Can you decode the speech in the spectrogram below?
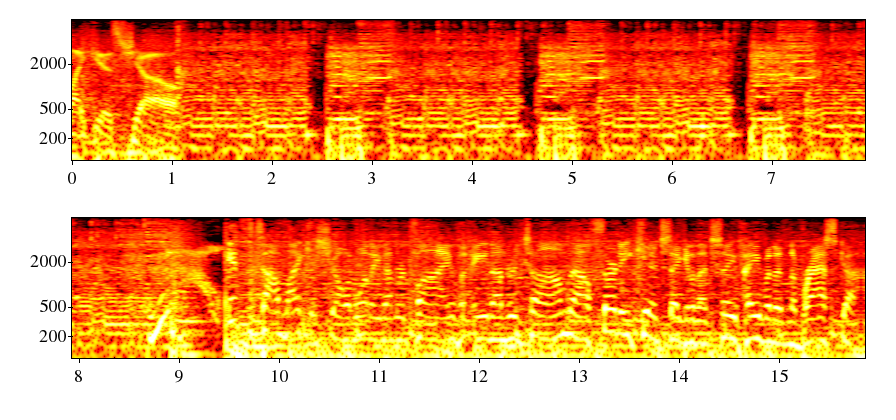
Leykis Show. Tom Leykis Show at 1-800-5800-TOM. Now 30 kids taken to that safe haven in Nebraska.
